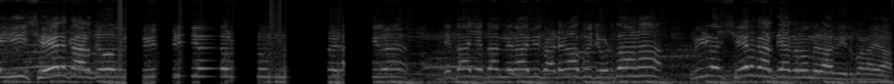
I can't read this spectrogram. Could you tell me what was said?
ਬਾਈ ਜੀ ਸ਼ੇਅਰ ਕਰ ਦਿਓ ਵੀਡੀਓ ਨੂੰ। ਜਿੱਦਾਂ ਜਿੱਦਾਂ ਮੇਰਾ ਵੀ ਸਾਡੇ ਨਾਲ ਕੋਈ ਜੁੜਦਾ ਨਾ ਵੀਡੀਓ ਸ਼ੇਅਰ ਕਰ ਦਿਆ ਕਰੋ ਮੇਰਾ ਵੀਰ ਬੜਾ ਆ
